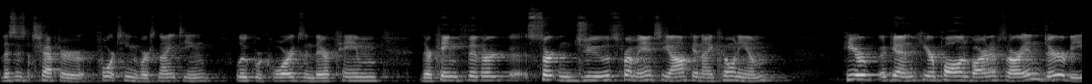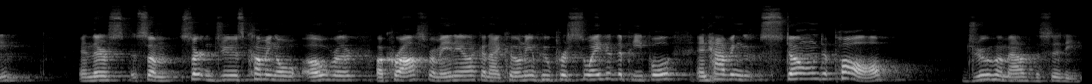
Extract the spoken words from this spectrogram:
this is chapter 14, verse 19. Luke records, and there came there came thither uh, certain Jews from Antioch and Iconium here, again, here Paul and Barnabas are in Derbe. and there's some certain Jews coming over across from Antioch and Iconium who persuaded the people, and having stoned Paul, drew him out of the city,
